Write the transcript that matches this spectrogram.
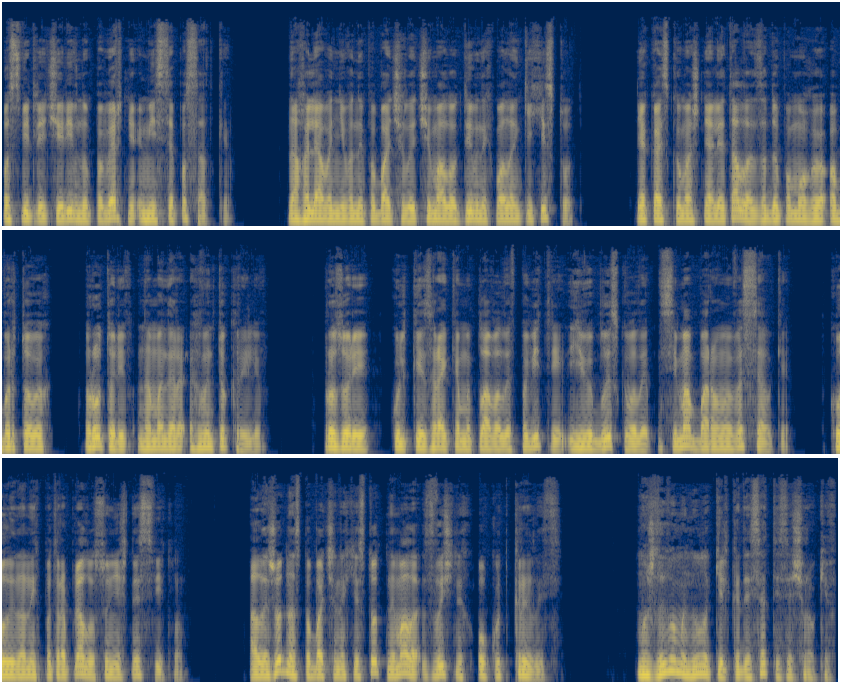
освітлюючи рівну поверхню місця посадки. На галявині вони побачили чимало дивних маленьких істот. Якась комашня літала за допомогою обертових роторів на манер гвинтокрилів. Прозорі кульки з грайками плавали в повітрі і виблискували всіма барвами веселки, коли на них потрапляло сонячне світло. Але жодна з побачених істот не мала звичних окут крилиць. Можливо, минуло кількадесят тисяч років,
